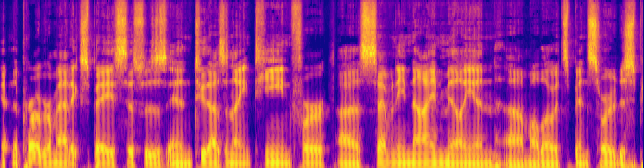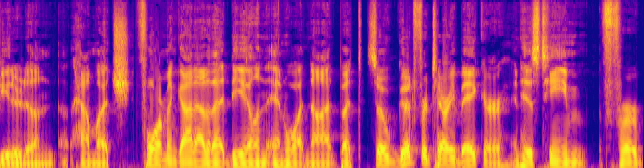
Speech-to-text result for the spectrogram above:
in the programmatic space. This was in 2019 for uh, 79 million, um, although it's been sort of disputed on how much. Foreman got out of that deal and, and whatnot. But so good for Terry Baker and his team for,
